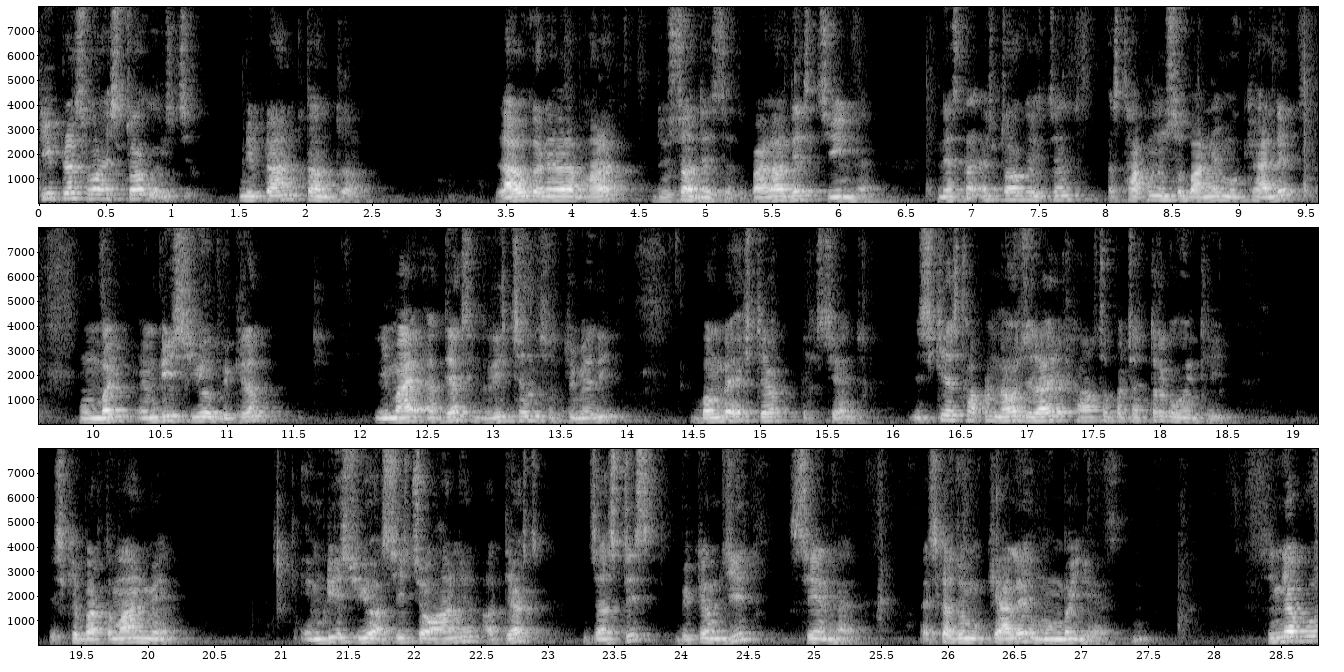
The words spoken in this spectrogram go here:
टी प्लस वन स्टॉक निपटान तंत्र। लागू करने वाला भारत दूसरा देश है। तो पहला देश चीन है। नेशनल स्टॉक एक्सचेंज स्थापना उन्नीस सौ बानवे मुख्यालय Mumbai M D C O Vikram Limaye अध्यक्ष गिरीश चंद्र चतुर्वेदी बॉम्बे स्टॉक एक्सचेंज। इसकी स्थापना नौ जुलाई अठारह सौ पचहत्तर को हुई थी। इसके वर्तमान में M D C Ashish Chauhan है, अध्यक्ष जस्टिस विक्रमजीत सेन है। इसका जो मुख्यालय मुंबई है। सिंगापुर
